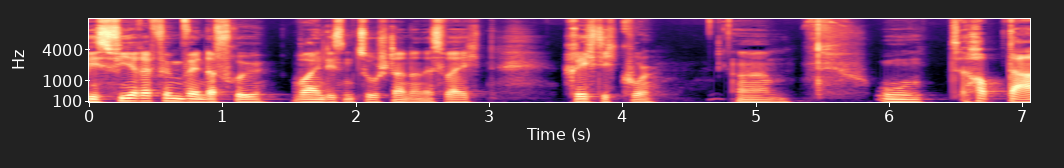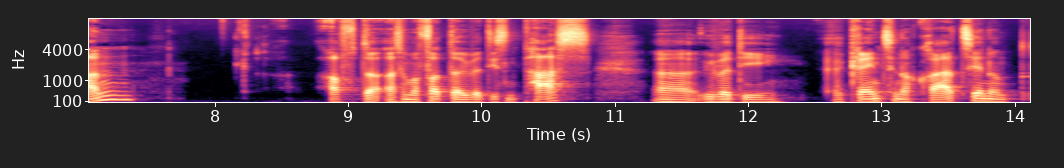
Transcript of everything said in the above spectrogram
bis 4, 5 in der Früh war in diesem Zustand und es war echt richtig cool. Ähm, und hab dann auf der, also man fährt da über diesen Pass, äh, über die äh, Grenze nach Kroatien und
